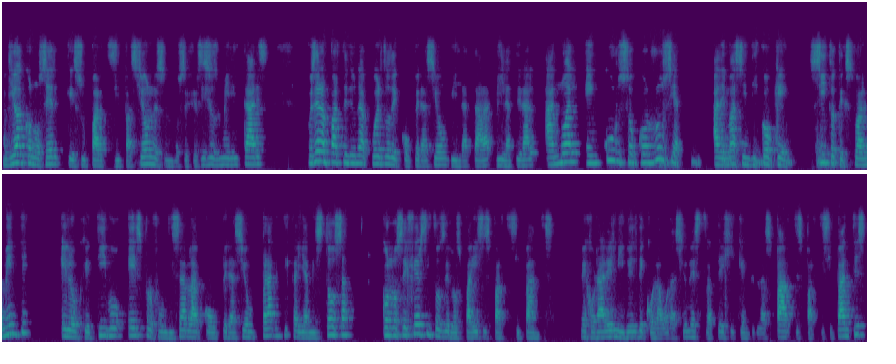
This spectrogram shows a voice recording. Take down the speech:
dio a conocer que su participación en los ejercicios militares pues eran parte de un acuerdo de cooperación bilateral, bilateral anual en curso con Rusia. Además indicó que, cito textualmente, el objetivo es profundizar la cooperación práctica y amistosa con los ejércitos de los países participantes, mejorar el nivel de colaboración estratégica entre las partes participantes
